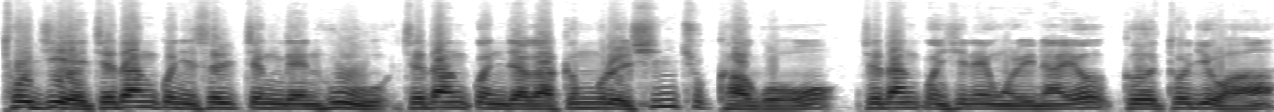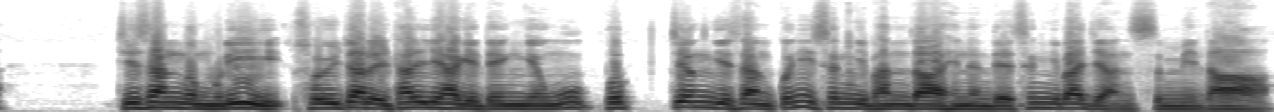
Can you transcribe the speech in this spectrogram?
토지에 저당권이 설정된 후 저당권자가 건물을 신축하고 저당권 실행으로 인하여 그 토지와 지상 건물이 소유자를 달리하게 된 경우 법정지상권이 성립한다 했는데 성립하지 않습니다.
